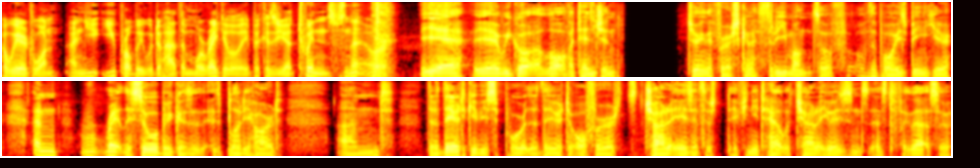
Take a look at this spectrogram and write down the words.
a weird one. And you, you probably would have had them more regularly because you had twins, wasn't it? Or yeah, yeah, we got a lot of attention during the first kind of three months of of the boys being here, and rightly so because it's bloody hard, and they're there to give you support. They're there to offer charities if there's if you need help with charities and, and stuff like that. So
